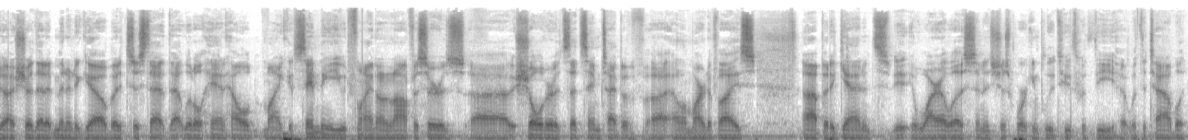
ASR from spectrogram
uh, showed that a minute ago, but it's just that, that little handheld mic. It's the same thing you would find on an officer's uh, shoulder. It's that same type of uh, LMR device. Uh, but again, it's it, wireless and it's just working Bluetooth with the uh, with the tablet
